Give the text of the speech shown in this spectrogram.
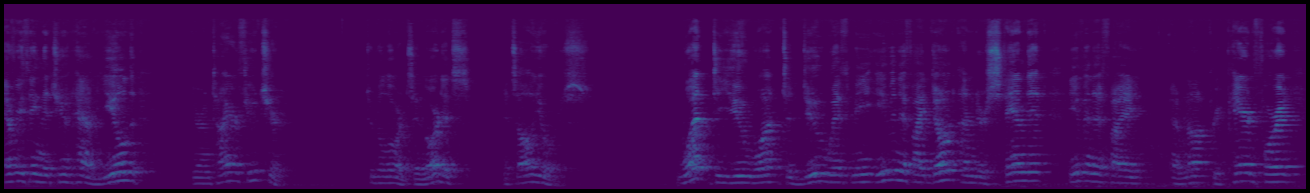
everything that you have. Yield your entire future to the Lord. Say, Lord, it's, it's all yours. What do you want to do with me, even if I don't understand it, even if I am not prepared for it,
